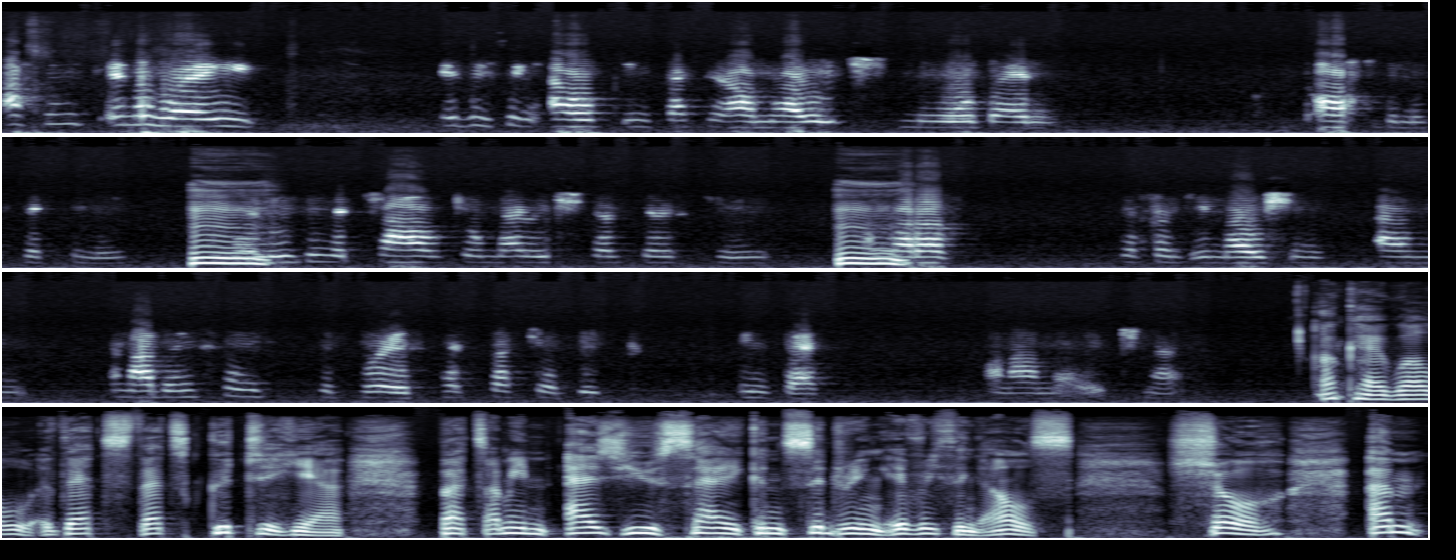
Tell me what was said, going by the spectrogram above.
I think, in a way, everything else impacted our marriage more than after the mastectomy. Mm. So losing a child, your marriage does go through mm. a lot of different emotions. Um, and I don't think the breast had such a big impact on our marriage now. Okay, well, that's that's good to hear. But I mean, as you say, considering everything else, sure. Um,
